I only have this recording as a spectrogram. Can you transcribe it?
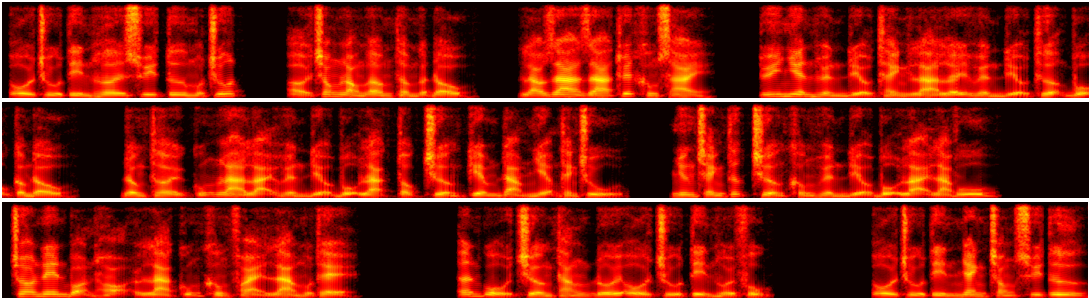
Ổ chủ tìm hơi suy tư một chút, ở trong lòng âm thầm gật đầu, lão gia ra thuyết không sai, tuy nhiên huyền điệu thành là lấy huyền điệu thượng bộ cầm đầu đồng thời cũng là lại huyền điệu bộ lạc tộc trưởng kiêm đảm nhiệm thành chủ, nhưng tránh thức trưởng không huyền điệu bộ lại là vu. Cho nên bọn họ là cũng không phải là một thể. Ân cổ trường thắng đối ổ chủ tìm hồi phục. Ổ chủ tìm nhanh chóng suy tư,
